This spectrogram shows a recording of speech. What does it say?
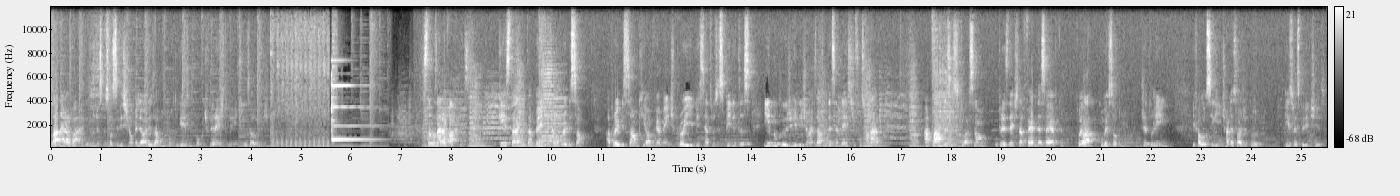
lá na Era Vargas, onde as pessoas se vestiam melhor e usavam um português um pouco diferente do que a gente usa hoje. Estamos na Era Vargas. Quem está aqui também é uma proibição. A proibição que, obviamente, proíbe centros espíritas e núcleos de religiões afrodescendentes de funcionarem. A par dessa situação, o presidente da FEB dessa época foi lá, conversou com Getulinho e falou o seguinte, olha só Getúlio, isso é espiritismo.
